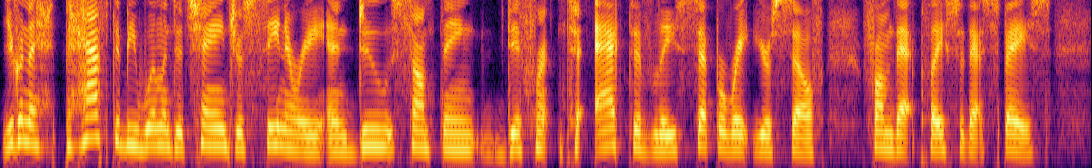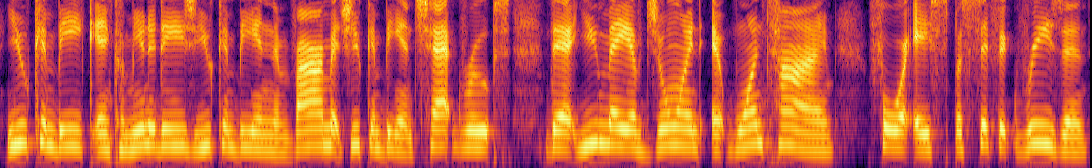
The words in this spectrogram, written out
You're going to have to be willing to change your scenery and do something different to actively separate yourself from that place or that space. You can be in communities, you can be in environments, you can be in chat groups that you may have joined at one time for a specific reason,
